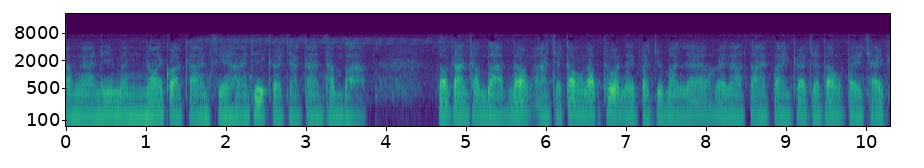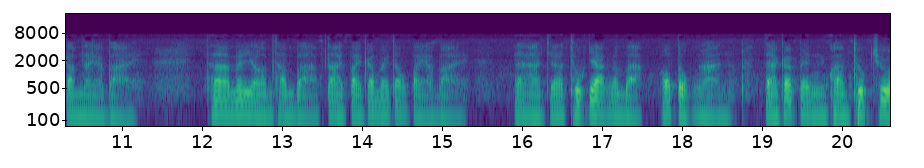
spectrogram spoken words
ทำงานนี้มันน้อยกว่าการเสียหายที่เกิดจากการทำบาป เพราะการทำบาปนอกอาจจะต้องรับโทษในปัจจุบันแล้ว เวลาตายไปก็จะต้องไปใช้กรรมในอบาย ถ้าไม่ยอมทำบาปตายไปก็ไม่ต้องไปอบาย แต่อาจจะทุกข์ยากลำบาก เพราะตกงาน แต่ก็เป็นความทุกข์ชั่ว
